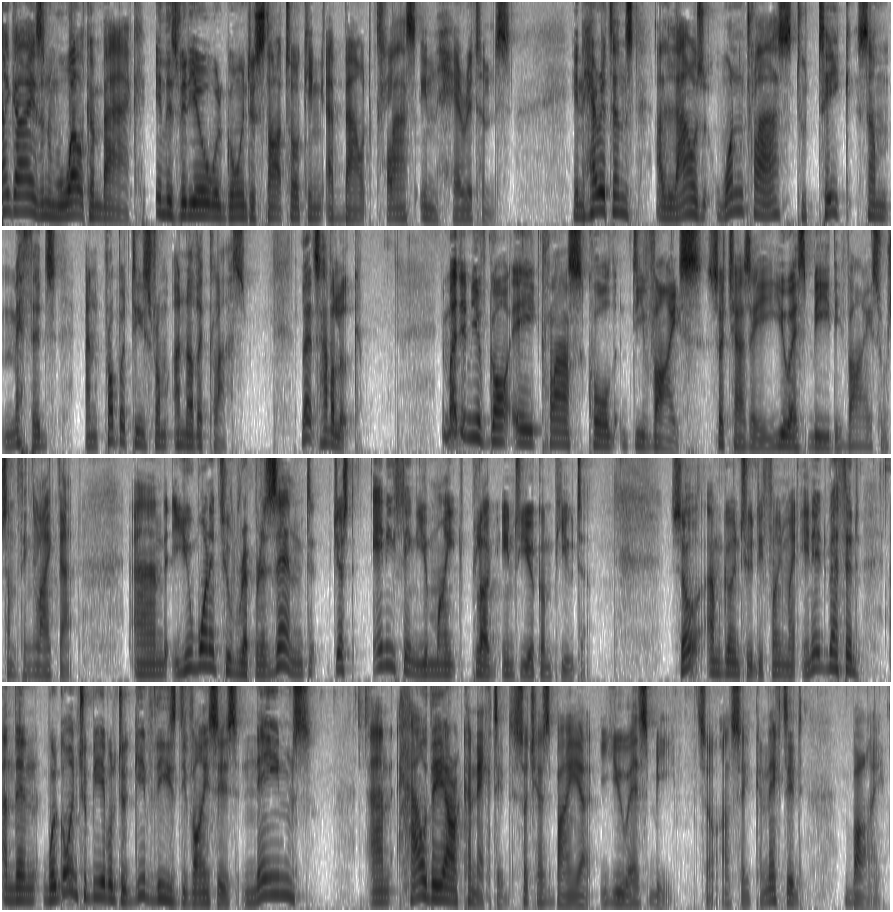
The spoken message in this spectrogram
Hi guys and welcome back. In this video we're going to start talking about class inheritance. Inheritance allows one class to take some methods and properties from another class. Let's have a look. Imagine you've got a class called device, such as a USB device or something like that, and you want it to represent just anything you might plug into your computer. So I'm going to define my init method, and then we're going to be able to give these devices names and how they are connected, such as by a USB. So I'll say connected by.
